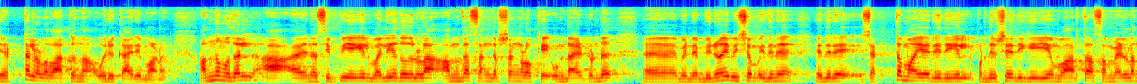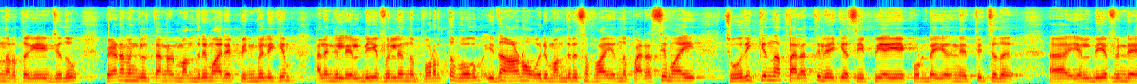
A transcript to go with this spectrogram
ഞെട്ടലുളവാക്കുന്ന ഒരു കാര്യമാണ്. അന്ന് മുതൽ സി പി ഐയിൽ വലിയ തോതിലുള്ള അന്തസംഘർഷങ്ങളൊക്കെ ഉണ്ടായിട്ടുണ്ട്. പിന്നെ ബിനോയ് വിശ്വം ഇതിന് എതിരെ ശക്തമായ രീതിയിൽ പ്രതിഷേധിക്കുകയും വാർത്താ സമ്മേളനം നടത്തുകയും ചെയ്തു. വേണമെങ്കിൽ തങ്ങൾ മന്ത്രിമാരെ പിൻവലിക്കും അല്ലെങ്കിൽ എൽ ഡി എഫിൽ നിന്ന് പുറത്തു പോകും. ഇതാണോ ഒരു മന്ത്രിസഭ എന്ന് പരസ്യമായി ചോദിക്കുന്ന തലത്തിലേക്ക് സി പി ഐയെ കൊണ്ട് എത്തിച്ചത് എൽ ഡി എഫിന്റെ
